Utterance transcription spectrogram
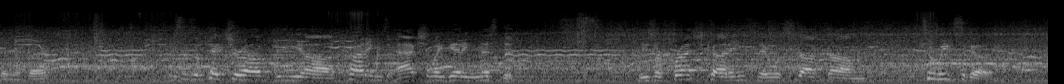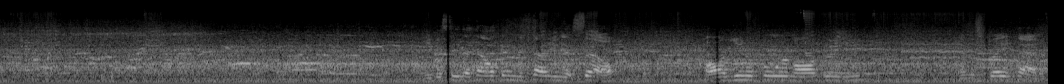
Thing there. This is a picture of the uh, cuttings actually getting misted. These are fresh cuttings. They were stuck um, two weeks ago. You can see the health in the cutting itself. All uniform, all green, and the spray pattern.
